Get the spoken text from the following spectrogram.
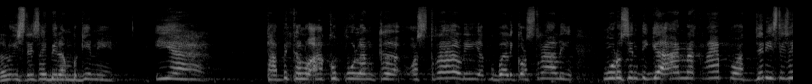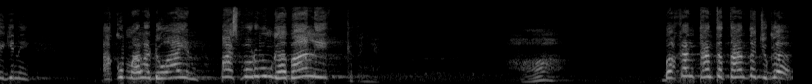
Lalu istri saya bilang begini, iya tapi kalau aku pulang ke Australia, aku balik ke Australia, ngurusin tiga anak repot. Jadi istri saya gini, Aku malah doain, paspormu nggak balik katanya. Hah? Bahkan tante-tante juga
